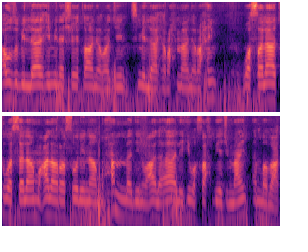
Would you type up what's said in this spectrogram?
Euzu billahi mineşşeytanirracim. Bismillahirrahmanirrahim. Ve salatu ve selamu ala Resulina Muhammedin ve ala alihi ve sahbihi ecmaîn. Emma ba'd.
